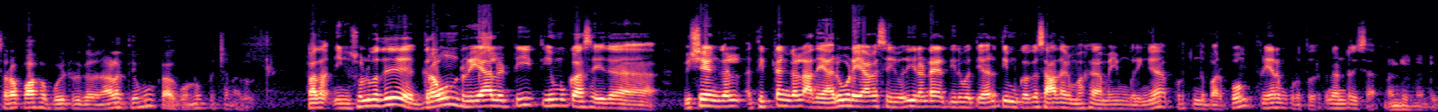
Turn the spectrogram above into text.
சிறப்பாக போயிட்டு இருக்கிறதுனால திமுகவுக்கு ஒன்றும் பிரச்சனை இல்லை. இப்போ தான் நீங்கள் சொல்வது கிரவுண்ட் ரியாலிட்டி திமுக செய்த விஷயங்கள் திட்டங்கள் அதை அறுவடையாக செய்வது இரண்டாயிரத்தி இருபத்தி ஆறு திமுக சாதகமாக அமையுங்கிறீங்க பொறுத்து வந்து பார்ப்போம். நேரம் கொடுத்ததற்கு நன்றி சார். நன்றி நன்றி.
